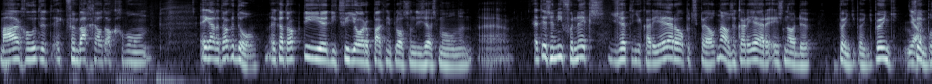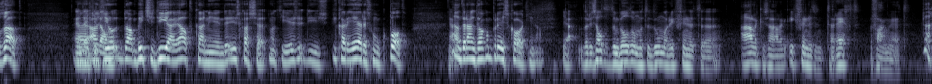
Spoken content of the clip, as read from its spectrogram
maar goed, het, ik vind wachtgeld ook gewoon... Ik had het ook gedaan. Ik had ook die, eh, die twee jaar pakt in plaats van die zes maanden. Eh, het is er niet voor niks. Je zet in je carrière op het spel. Nou, zijn carrière is naar de puntje, puntje, puntje. Ja. Simpel zat. En Eh, dat je als dan, je de ambitie die hij had, kan hij in de ijskast zetten. Want die, is, die, is, die carrière is gewoon kapot. Ja. Nou, er hangt ook een prijskaartje aan. ja, er is altijd een beeld om het te doen, maar ik vind het, aardig is aardig, ik vind het een terecht vangnet. Ja.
